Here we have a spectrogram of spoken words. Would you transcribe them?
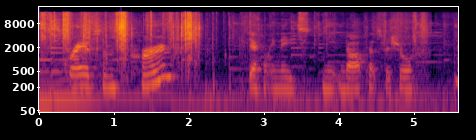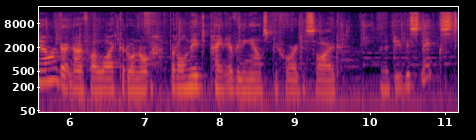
Spray of some chrome. Definitely needs neatened up, that's for sure. Now, I don't know if I like it or not, but I'll need to paint everything else before I decide. I'm gonna do this next,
